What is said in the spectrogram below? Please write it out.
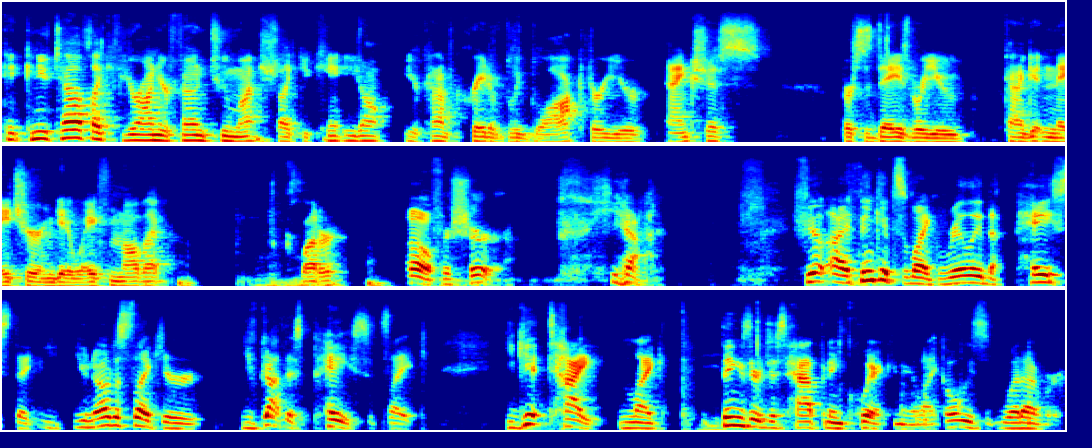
Can, can you tell if like if you're on your phone too much, like you can't, you don't, you're kind of creatively blocked or you're anxious versus days where you kind of get in nature and get away from all that clutter? Oh, for sure. yeah. Feel I think it's like really the pace that you, you notice like you're you've got this pace. It's like you get tight and like mm-hmm. things are just happening quick and you're like always whatever.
